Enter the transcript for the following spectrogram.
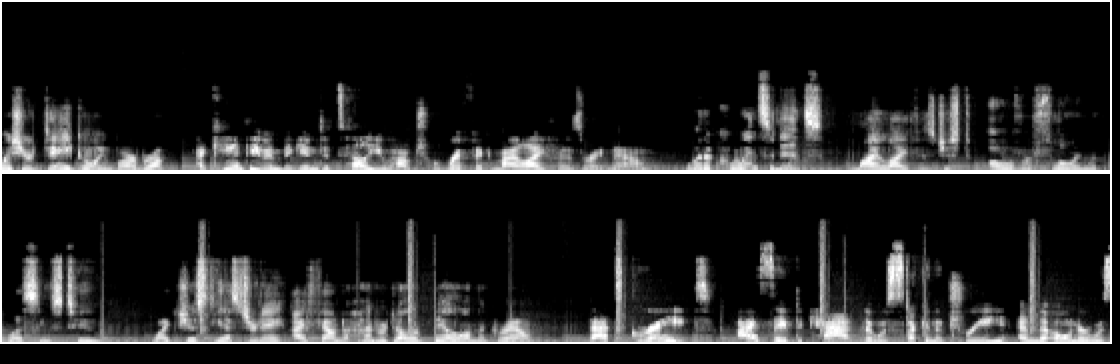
How is your day going, Barbara? I can't even begin to tell you how terrific my life is right now. What a coincidence! My life is just overflowing with blessings, too. Why, just yesterday I found a $100 bill on the ground. That's great! I saved a cat that was stuck in a tree, and the owner was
